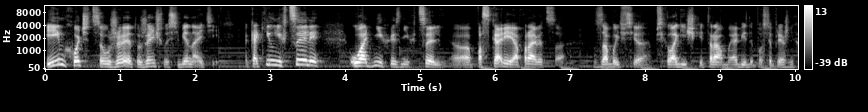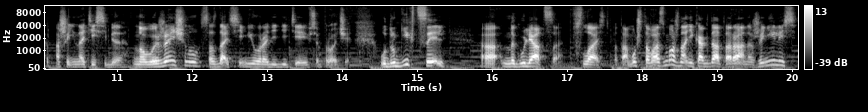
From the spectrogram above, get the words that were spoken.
И им хочется уже эту женщину себе найти. А какие у них цели? У одних из них цель э, поскорее оправиться, забыть все психологические травмы и обиды после прежних отношений, найти себе новую женщину, создать семью, родить детей и все прочее. У других цель Э, нагуляться в сласть, потому что, возможно, они когда-то рано женились,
